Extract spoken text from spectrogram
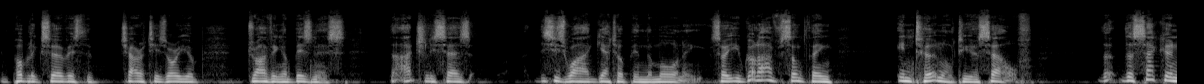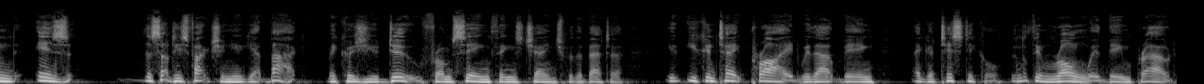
in public service, the charities, or you're driving a business that actually says, "This is why I get up in the morning." So you've got to have something internal to yourself. The the second is the satisfaction you get back because you do from seeing things change for the better. You, you can take pride without being egotistical. There's nothing wrong with being proud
